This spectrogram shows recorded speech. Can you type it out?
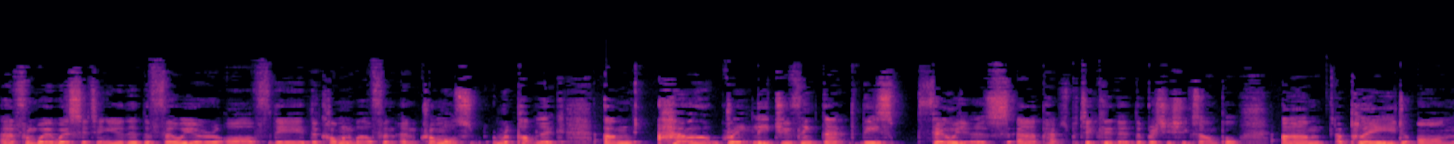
uh, from where we're sitting, you the, the, failure of the, the Commonwealth and, and Cromwell's republic. Um, how greatly do you think that these failures, uh, perhaps particularly the, the British example, um, played on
